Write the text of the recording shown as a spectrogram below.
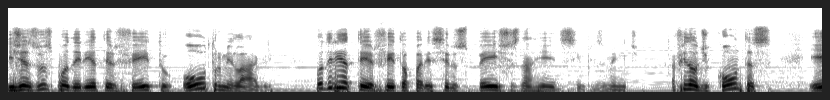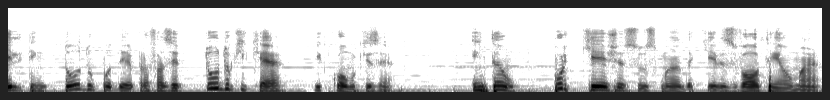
E Jesus poderia ter feito outro milagre. Poderia ter feito aparecer os peixes na rede simplesmente. Afinal de contas, ele tem todo o poder para fazer tudo o que quer e como quiser. Então, por que Jesus manda que eles voltem ao mar?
